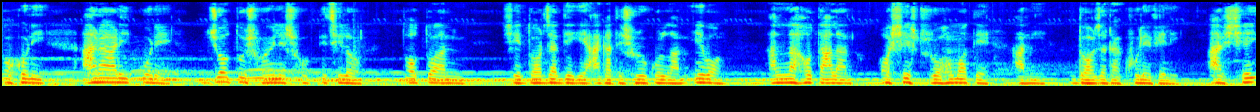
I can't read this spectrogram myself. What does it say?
তখনই আড়াআড়ি করে যত শরীরে শক্তি ছিল, তত আমি সেই দরজার দিকে আগাতে শুরু করলাম এবং আল্লাহ তালার অশেষ রহমতে আমি দরজাটা খুলে ফেলি। আর সেই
